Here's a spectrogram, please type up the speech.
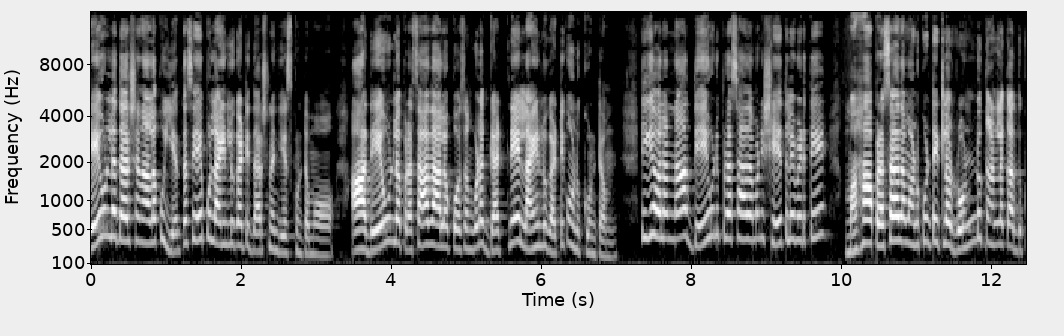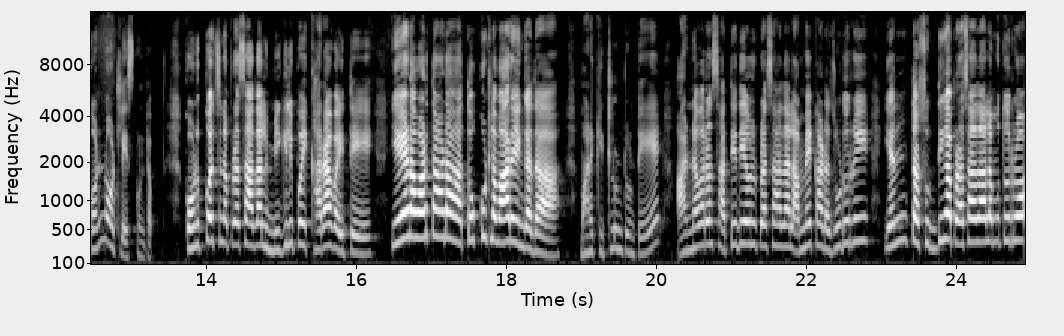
దేవుళ్ళ దర్శనాలకు ఎంతసేపు లైన్లు కట్టి దర్శనం చేసుకుంటామో ఆ దేవుళ్ళ ప్రసాదాల కోసం కూడా గట్నే లైన్లు కట్టి కొనుక్కుంటాం. ఇక ఎవరన్నా దేవుని ప్రసాదం అని చేతిలో పెడితే మహాప్రసాదం అనుకుంటే ఇట్లా రెండు కండ్లకు అద్దుకొని నోట్లేసుకుంటాం. కొనుక్కొచ్చిన ప్రసాదాలు మిగిలిపోయి ఖరాబ్ అయితే ఏడవడతాడా? తొక్కుట్ల వారేం కదా మనకి ఇట్లుంటుంటే అన్నవరం సత్యదేవుని ప్రసాదాలు అమ్మే కాడ చూడుర్రీ ఎంత శుద్ధిగా ప్రసాదాలు అమ్ముతుర్రో?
